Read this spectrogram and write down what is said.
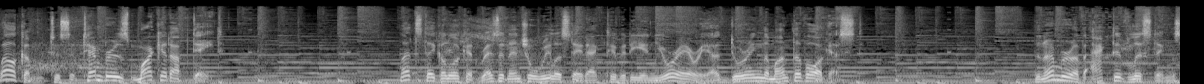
Welcome to September's Market Update. Let's take a look at residential real estate activity in your area during the month of August. The number of active listings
